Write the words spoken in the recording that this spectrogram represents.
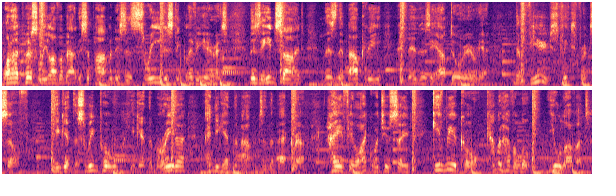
What I personally love about this apartment is there's three distinct living areas. There's the inside, there's the balcony, and then there's the outdoor area. The view speaks for itself. You get the swimming pool, you get the marina, and you get the mountains in the background. Hey, if you like what you've seen, give me a call, come and have a look. You'll love it.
